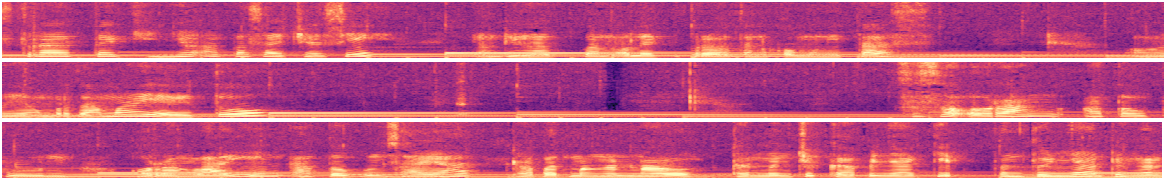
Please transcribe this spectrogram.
strateginya apa saja sih yang dilakukan oleh keperawatan komunitas? Oh, yang pertama yaitu seseorang ataupun orang lain ataupun saya dapat mengenal dan mencegah penyakit tentunya dengan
